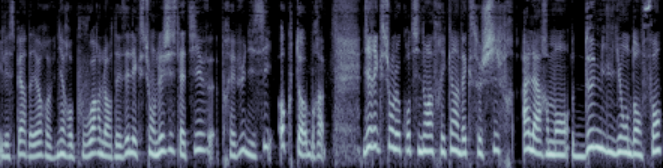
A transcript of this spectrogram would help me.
Il espère d'ailleurs revenir au pouvoir lors des élections législatives prévues d'ici octobre. Direction le continent africain avec ce chiffre alarmant. 2 millions d'enfants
